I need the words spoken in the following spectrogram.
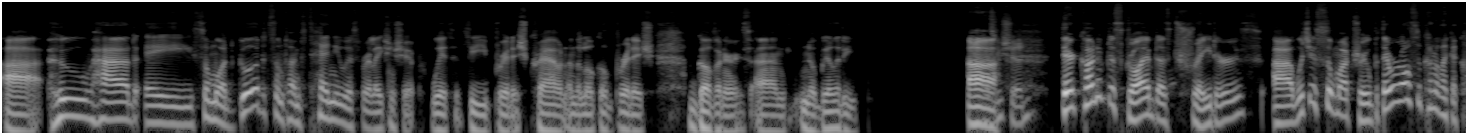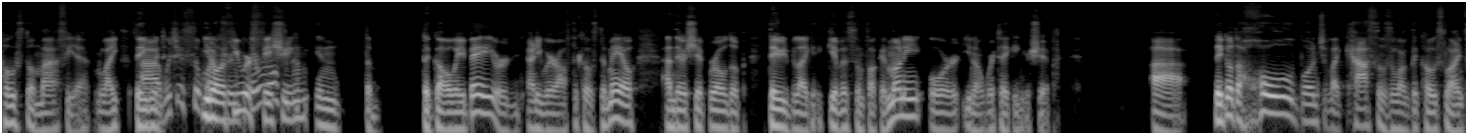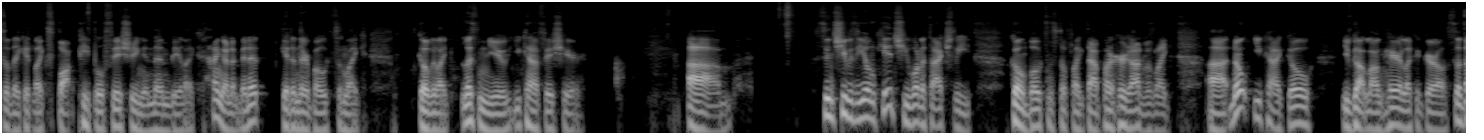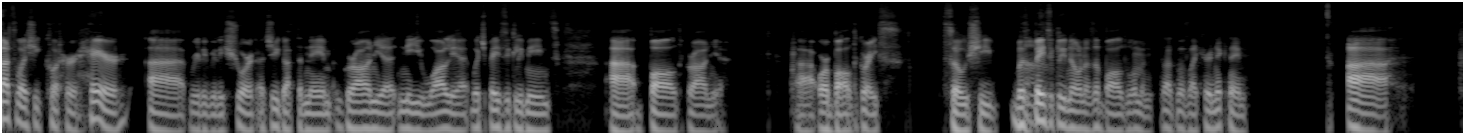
uh, who had a somewhat good, sometimes tenuous relationship with the British crown and the local British governors and nobility. As Uh, you should. they're kind of described as traders, uh, which is somewhat true, but they were also kind of like a coastal mafia. Like they Uh, would, which is you somewhat know, if you were were also fishing in the Galway Bay or anywhere off the coast of Mayo, and their ship rolled up, they would be like, "Give us some fucking money, or you know, we're taking your ship." Uh, they built a whole bunch of like castles along the coastline so they could like spot people fishing and then be like, "Hang on a minute," get in their boats and like go be like, "Listen, you, you can't fish here." Um, since she was a young kid, she wanted to actually go on boats and stuff like that. But her dad was like, uh, "No, you can't go. You've got long hair like a girl." So that's why she cut her hair uh, really, really short, and she got the name Grania Ni Walia, which basically means uh, bald Grania uh, or bald Grace. So she was Oh. basically known as a bald woman. That was like her nickname. Uh,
